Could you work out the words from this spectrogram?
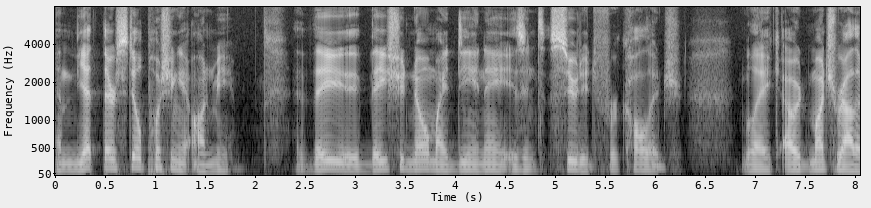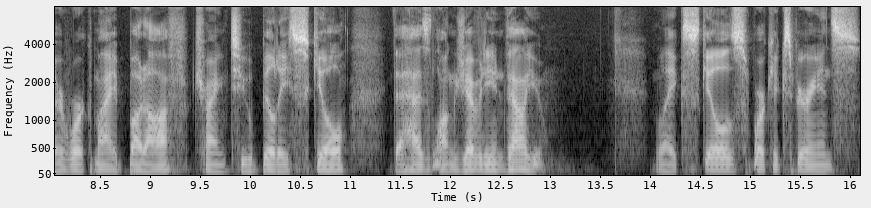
and yet they're still pushing it on me. They they should know my DNA isn't suited for college. Like I would much rather work my butt off trying to build a skill that has longevity and value. Like skills, work experience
